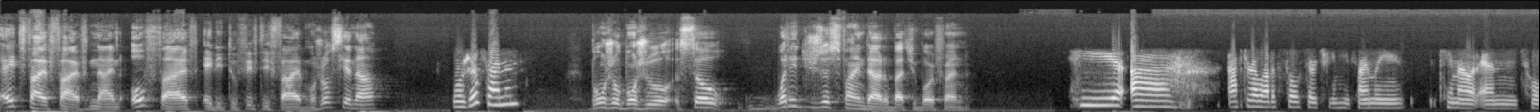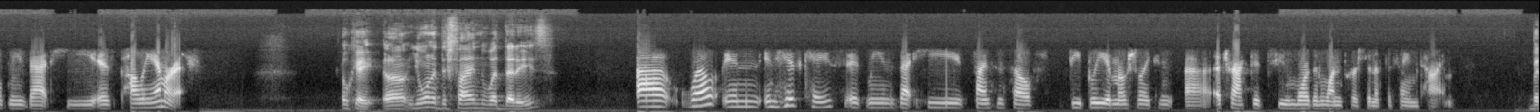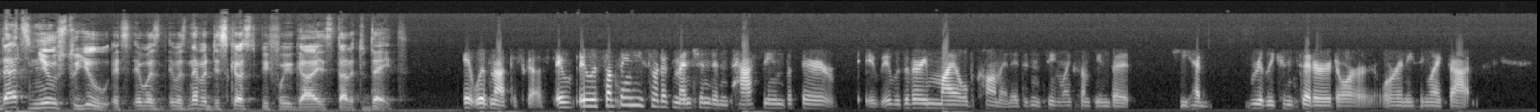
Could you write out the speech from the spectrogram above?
855-905-8255. Bonjour, Sienna. Bonjour, Simon. Bonjour, bonjour. So, what did you just find out about your boyfriend? He, uh, after a lot of soul searching, he finally came out and told me that he is polyamorous. Okay, uh, you want to define what that is? Uh, well, in in his case, it means that he finds himself deeply emotionally con- uh, attracted to more than one person at the same time. But that's news to you. It's, it was it was never discussed before you guys started to date. It was not discussed. It, it was something he sort of mentioned in passing, but there it, it was a very mild comment. It didn't seem like something that he had really considered or or anything like that.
